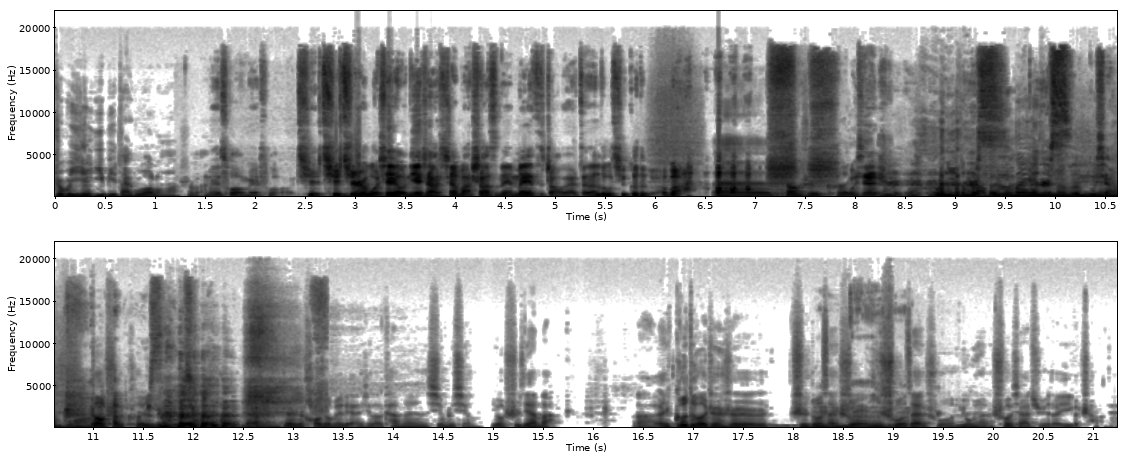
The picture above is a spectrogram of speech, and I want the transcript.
这不已经一笔带过了吗？是吧？没错，没错。其实，其实，其实我现在有念想，想把上次那妹子找来，咱再录期歌德吧。呃，倒是可以 我，现在日日不是你怎么老背个 妹子呢？不想念念。不忘。倒是可以想看，但真是好久没联系了，看看行不行，有时间吧。啊，哎，歌德真是值得再说，一说再说，永远说下去的一个厂家。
